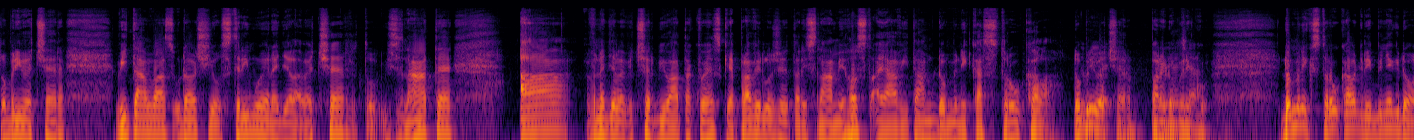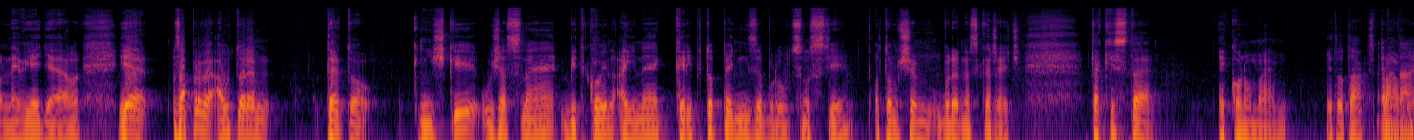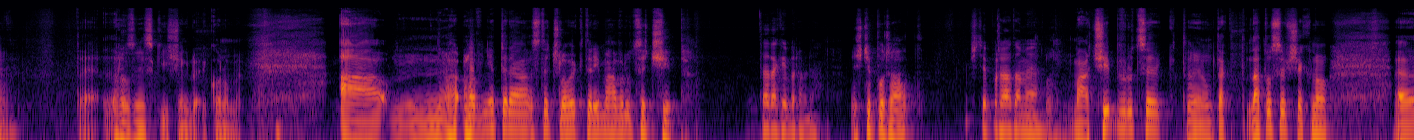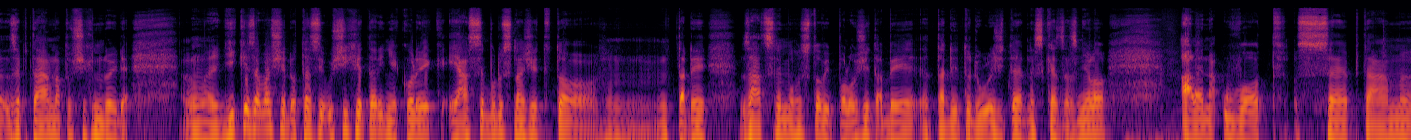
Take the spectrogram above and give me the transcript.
Dobrý večer. Vítám vás u dalšího streamu, je neděle večer, to už znáte. A v neděle večer bývá takové hezké pravidlo, že je tady s námi host a já vítám Dominika Stroukala. Dobrý, Dobrý večer, večer, pane Dobrý Dominiku. Večer. Dominik Stroukal, kdyby někdo nevěděl, je zaprvé autorem této knížky úžasné Bitcoin a jiné kryptopeníze budoucnosti. O tom všem bude dneska řeč. Taky jste ekonomem, je to tak správně? Je to, tak. To je hrozně skýš někdo ekonomem. A mm, hlavně teda jste člověk, který má v ruce čip. To je taky pravda. Ještě pořád? Ještě pořád tam je. Má čip v ruce, to jenom tak. Na to se všechno eh, zeptám, na to všechno dojde. Eh, díky za vaše dotazy, už jich je tady několik. Já se budu snažit to hm, tady zácnému hostovi položit, aby tady to důležité dneska zaznělo. Ale na úvod se ptám,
